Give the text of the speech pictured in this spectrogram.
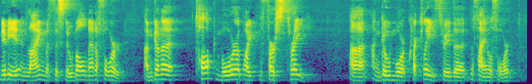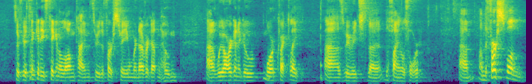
maybe in line with the snowball metaphor, I'm going to talk more about the first three uh, and go more quickly through the, the final four. So if you're thinking he's taking a long time through the first three and we're never getting home, uh, we are going to go more quickly uh, as we reach the, the final four. Um, and the first one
